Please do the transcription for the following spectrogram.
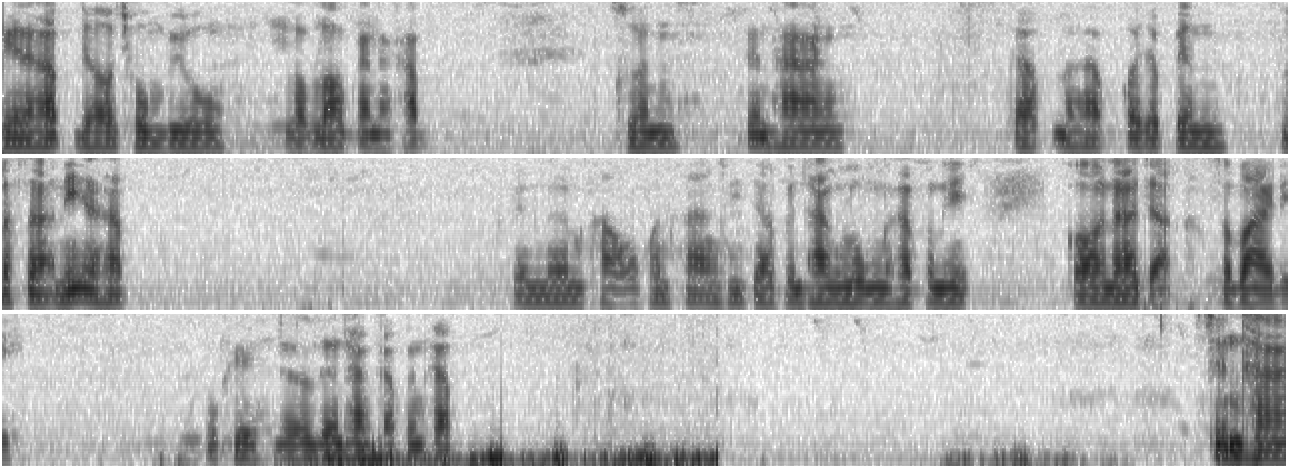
เคนะครับ เดี๋ยวชมวิวรอบๆกันนะครับ ส่วนเส้นทางกลับนะครับ ก็จะเป็นลักษณะนี้นะครับ เป็นเนินเขาค่อนข้างที่จะเป็นทางลงนะครับ ตรงนี้ก็น่าจะสบายดี โอเค เดี๋ยวเราเดินทางกลับกันครับ เส้นทาง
